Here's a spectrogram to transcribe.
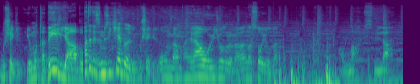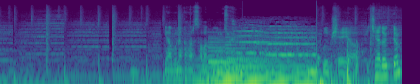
Bu şekil. Yumurta değil ya bu. Patatesimizi ikiye böldük bu şekilde. Oğlum ben fena oyuncu olurum ya. Nasıl oyuldu? Allah bismillah. Ya bu ne kadar salak bir orospu bir şey ya. İçine döktüm.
